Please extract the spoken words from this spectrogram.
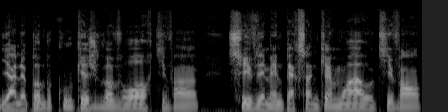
Il n'y en a pas beaucoup que je vais voir qui vont suivre les mêmes personnes que moi ou qui vont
